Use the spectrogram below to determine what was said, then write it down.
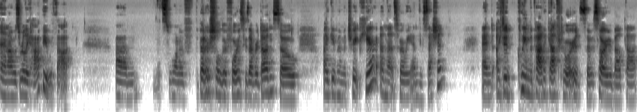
And I was really happy with that. Um, that's one of the better shoulder fores he's ever done. So I give him a treat here, and that's where we end the session. And I did clean the paddock afterwards, so sorry about that.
